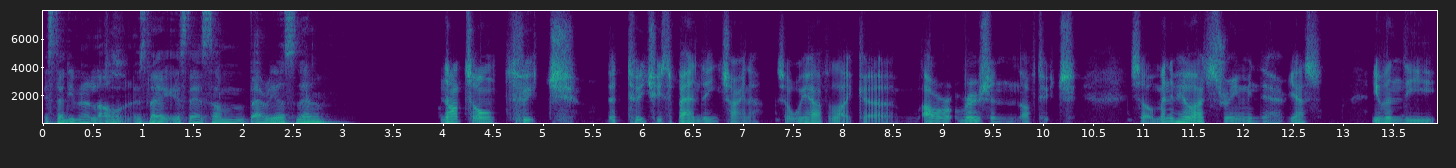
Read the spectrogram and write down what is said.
Is that even allowed? Is like is there some barriers there? Not on Twitch. The Twitch is banned in China, so we have like uh, our version of Twitch. So many people are streaming there. Yes, even the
